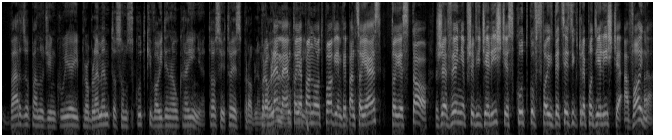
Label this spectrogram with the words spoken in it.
Bardzo panu dziękuję i problemem to są skutki wojny na Ukrainie. To, to jest problem. Problemem, to ja panu odpowiem, wie pan co jest? To jest to, że wy nie przewidzieliście skutków swoich decyzji, które podjęliście, a wojna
